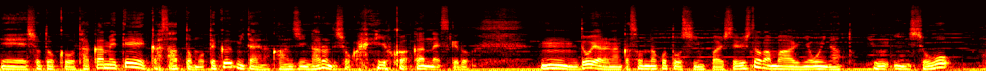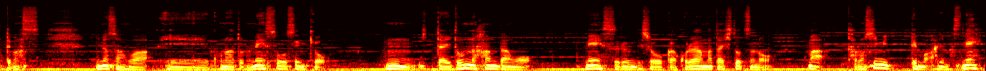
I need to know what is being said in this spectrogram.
えー、所得を高めてガサッと持ってくみたいな感じになるんでしょうかね。よくわかんないですけど。うん、どうやらなんかそんなことを心配してる人が周りに多いなという印象を持ってます。皆さんは、えー、この後のね、総選挙、うん、一体どんな判断をね、するんでしょうか。これはまた一つの、まあ、楽しみでもありますね。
